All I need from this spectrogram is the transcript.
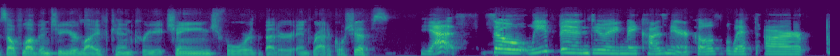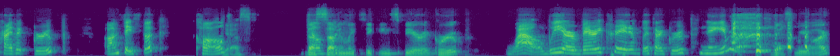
self love into your life can create change for the better and radical shifts. Yes. So we've been doing May Cause Miracles with our private group on Facebook called Yes. The Self- Suddenly Seeking Spirit group. Wow, we are very creative with our group name. Yes, we are.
